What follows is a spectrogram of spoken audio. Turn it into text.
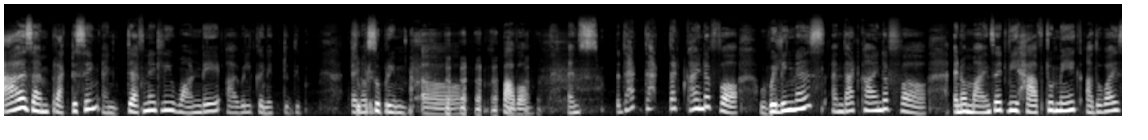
as i'm practicing and definitely one day i will connect to the you know supreme uh, power and s- that that that kind of uh, willingness and that kind of uh, you know mindset we have to make otherwise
